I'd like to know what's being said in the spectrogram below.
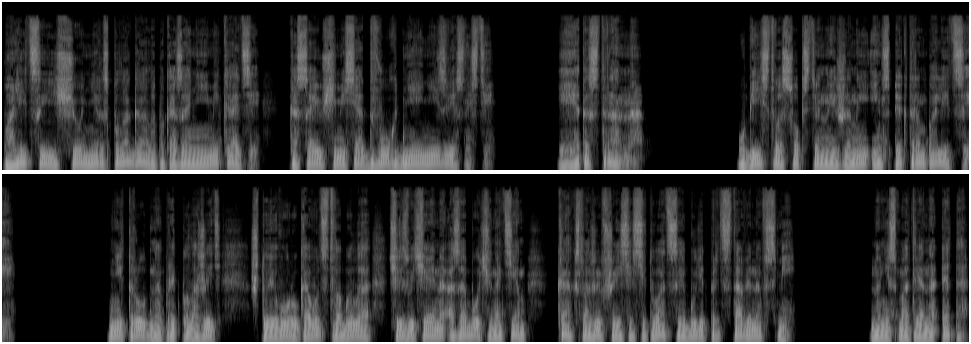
полиция еще не располагала показаниями Кадзи, касающимися двух дней неизвестности. И это странно. Убийство собственной жены инспектором полиции. Нетрудно предположить, что его руководство было чрезвычайно озабочено тем, как сложившаяся ситуация будет представлена в СМИ. Но, несмотря на это,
